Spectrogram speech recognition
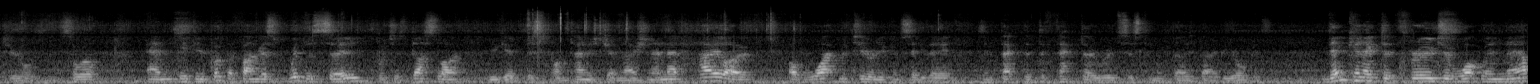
materials in the soil. And if you put the fungus with the seed, which is dust-like, you get this spontaneous germination. And that halo of white material you can see there is in fact the de facto root system of those baby orchids. Then connect it through to what we're now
